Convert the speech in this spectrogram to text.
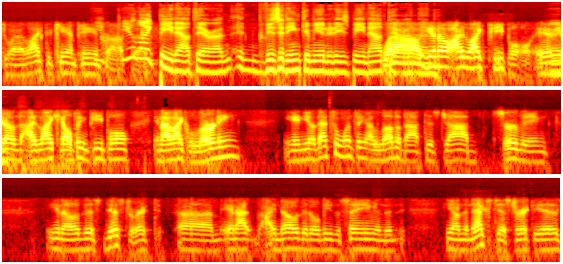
do I like the campaign you, process? Do you like being out there and, and visiting communities, being out well, there? Well, you know, I like people, and right. you know, I like helping people, and I like learning, and you know, that's the one thing I love about this job, serving, you know, this district, um, and I I know that it'll be the same in the, you know, in the next district is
